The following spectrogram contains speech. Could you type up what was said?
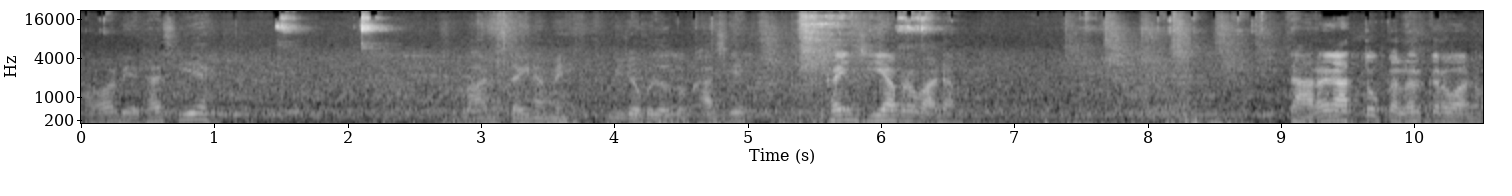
ખાવા બેઠા છીએ. બાન થઈને અમે. બીજો બધો તો ખાશે. ખાઈને જઈએ આપણે વાડામાં તારા હાથ તો કલર કરવાનો.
